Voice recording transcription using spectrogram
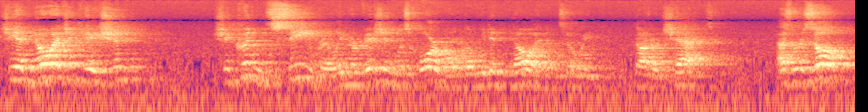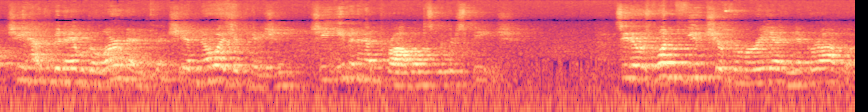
She had no education. She couldn't see really. Her vision was horrible, but we didn't know it until we got her checked. As a result, she hadn't been able to learn anything. She had no education. She even had problems with her speech. See, there was one future for Maria in Nicaragua.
